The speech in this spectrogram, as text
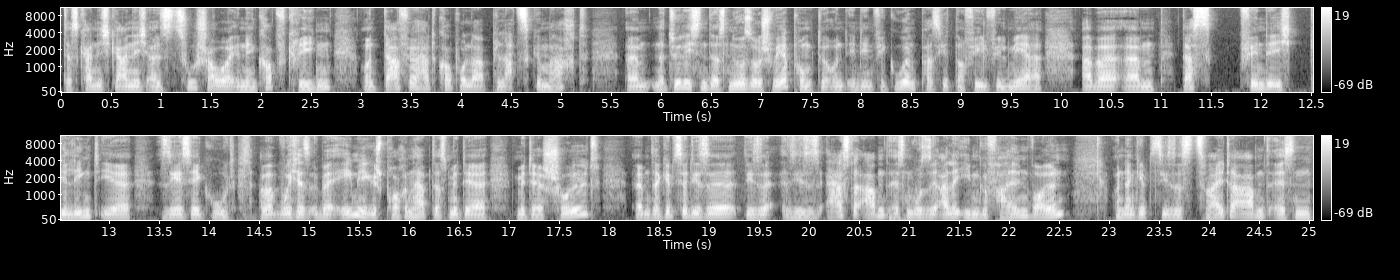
das kann ich gar nicht als Zuschauer in den Kopf kriegen. Und dafür hat Coppola Platz gemacht. Ähm, natürlich sind das nur so Schwerpunkte und in den Figuren passiert noch viel, viel mehr. Aber ähm, das finde ich, gelingt ihr sehr, sehr gut. Aber wo ich jetzt über Amy gesprochen habe, das mit der, mit der Schuld, ähm, da gibt es ja diese, diese, dieses erste Abendessen, wo sie alle ihm gefallen wollen. Und dann gibt es dieses zweite Abendessen,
